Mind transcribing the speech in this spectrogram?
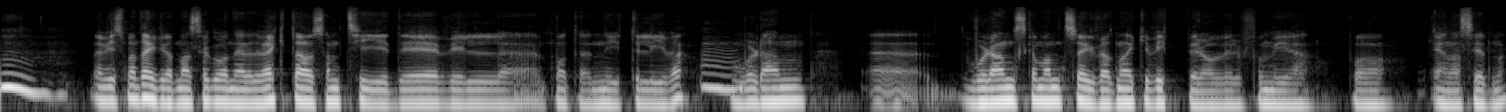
Mm. Men hvis man tenker at man skal gå ned i vekt da, og samtidig vil eh, på en måte nyte livet, Mm. hvordan, eh, hvordan skal man sørge for at man ikke vipper over for mye på en av sidene?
